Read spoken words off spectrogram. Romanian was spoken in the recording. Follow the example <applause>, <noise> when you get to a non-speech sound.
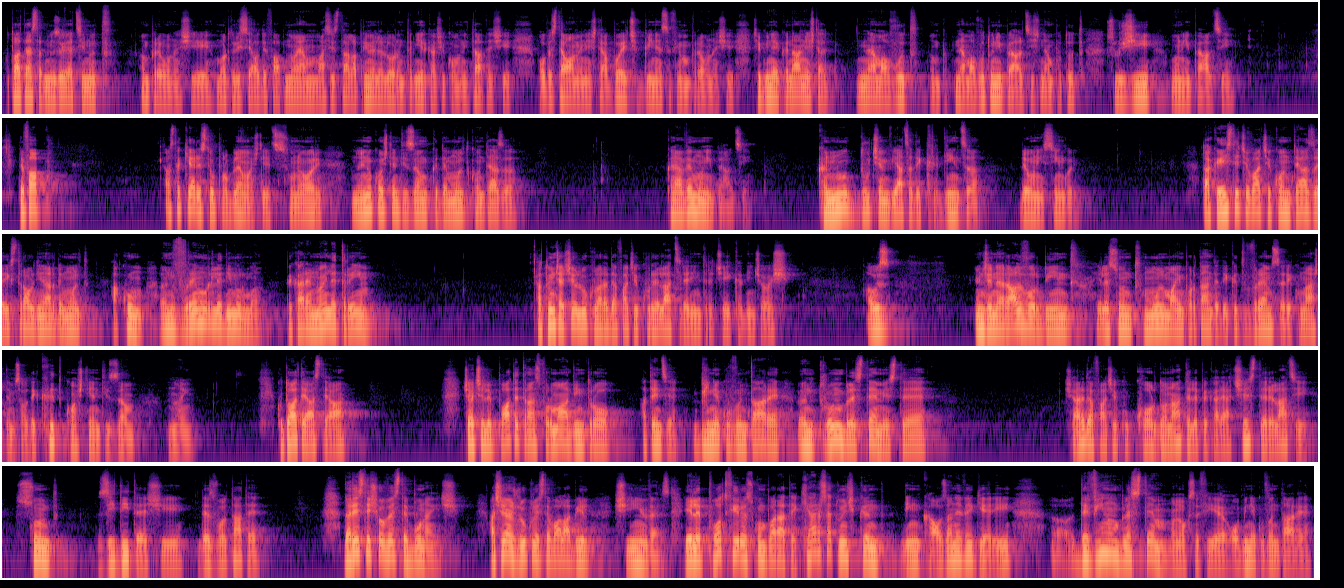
Cu toate astea Dumnezeu i-a ținut împreună și mărturiseau, de fapt, noi am asistat la primele lor întâlniri ca și comunitate și povesteau oamenii ăștia, băi, ce bine să fim împreună și ce bine că în anii ăștia ne-am avut, ne-am avut unii pe alții și ne-am putut sluji unii pe alții. De fapt, Asta chiar este o problemă, știți? Uneori noi nu conștientizăm cât de mult contează când avem unii pe alții. Că nu ducem viața de credință de unii singuri. Dacă este ceva ce contează extraordinar de mult, acum, în vremurile din urmă, pe care noi le trăim, atunci acel lucru are de-a face cu relațiile dintre cei credincioși. Auzi, în general vorbind, ele sunt mult mai importante decât vrem să recunoaștem sau decât conștientizăm noi. Cu toate astea, ceea ce le poate transforma dintr-o, atenție, binecuvântare într-un blestem este și are de-a face cu coordonatele pe care aceste relații sunt zidite și dezvoltate. Dar este și o veste bună aici. Același lucru este valabil și invers. Ele pot fi răscumpărate chiar și atunci când, din cauza nevegherii, uh, devin un blestem în loc să fie o binecuvântare.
